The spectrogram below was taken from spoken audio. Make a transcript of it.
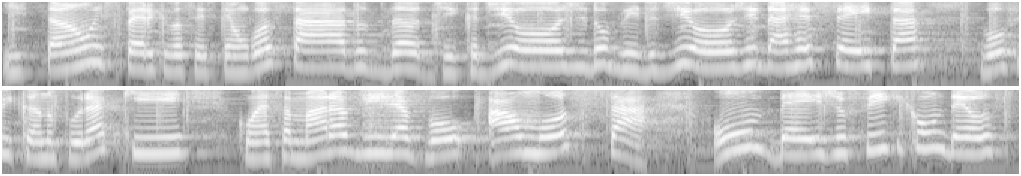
Então, espero que vocês tenham gostado da dica de hoje, do vídeo de hoje, da receita. Vou ficando por aqui com essa maravilha. Vou almoçar. Um beijo, fique com Deus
